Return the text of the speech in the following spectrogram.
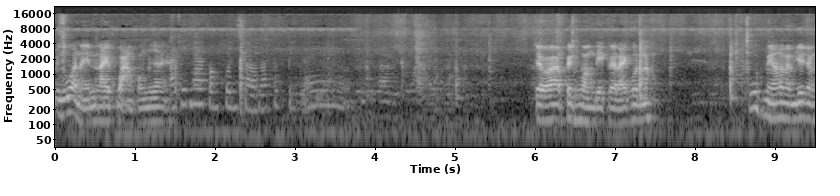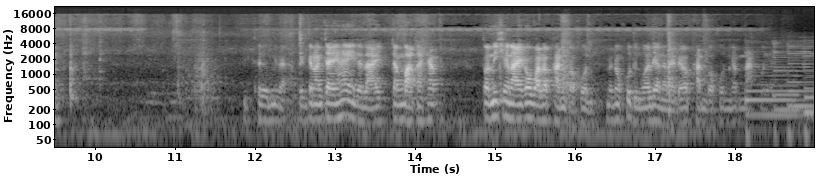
ไม่รู้อันไหนลายขวางของเนื้อเนี่ยอาทิตย์หน้าบางคนสอบแล้วก็ปิดแล้วแต่ว่าเป็นห่วงเด็กหลายๆคนเนาะอู้แมวทำไมมันเยอะจังปิดเทอมนี่แหละเป็นกำลังใจให้หลายๆจังหวัดนะครับ ตอนนี้เชียงรายก็วันละพันกว่าคน ไม่ต้องพูดถึงว่าเรื่องอะไรแต่ว่าพันกว่าคนครับหนักเลย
